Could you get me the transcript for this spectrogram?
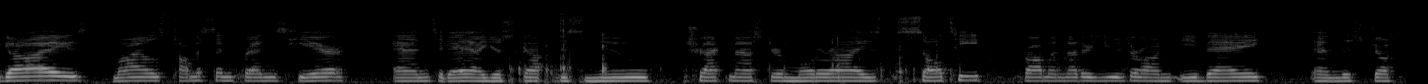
guys, Miles Thomas and friends here, and today I just got this new Trackmaster motorized Salty from another user on eBay, and this just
